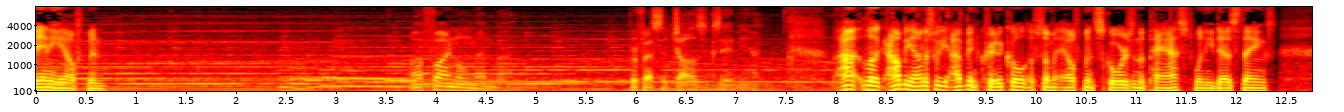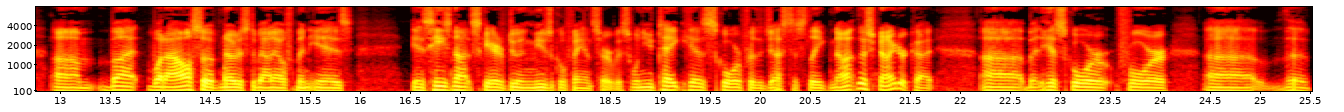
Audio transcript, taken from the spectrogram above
Danny Elfman. Our final member, Professor Charles Xavier. I, look, I'll be honest with you. I've been critical of some of Elfman's scores in the past when he does things, um, but what I also have noticed about Elfman is is he's not scared of doing musical fan service. When you take his score for the Justice League, not the Snyder cut, uh, but his score for uh, the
